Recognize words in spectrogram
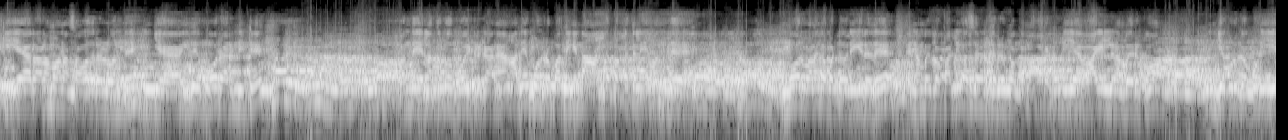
பாருங்க ஏராளமான சகோதரர்கள் வந்து இங்கே இது மோர் அருந்திட்டு வந்து எல்லாம் தொழுவ போயிட்டு இருக்காங்க அதே போன்று பார்த்தீங்கன்னா அந்த பக்கத்திலேயே வந்து மோர் வழங்கப்பட்டு வருகிறது. நம்ம இப்ப பள்ளிவாசல் தெரு பக்கமாக வரக்கூடிய வாயில் நம்ம இருக்கோம். இங்கே கொடுக்கக்கூடிய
